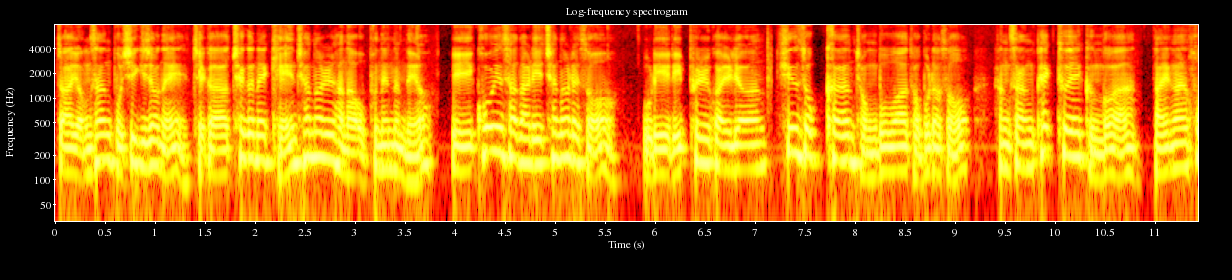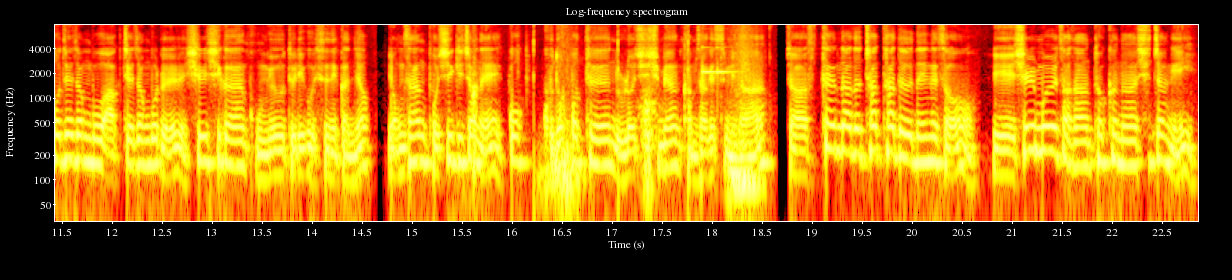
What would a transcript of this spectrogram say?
자, 영상 보시기 전에 제가 최근에 개인 채널을 하나 오픈했는데요. 이 코인 사다리 채널에서 우리 리플 관련 신속한 정보와 더불어서 항상 팩트에 근거한 다양한 호재 정보, 악재 정보를 실시간 공유 드리고 있으니까요. 영상 보시기 전에 꼭 구독 버튼 눌러주시면 감사하겠습니다. 자, 스탠다드 차타드 은행에서 이 실물 자산 토큰화 시장이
